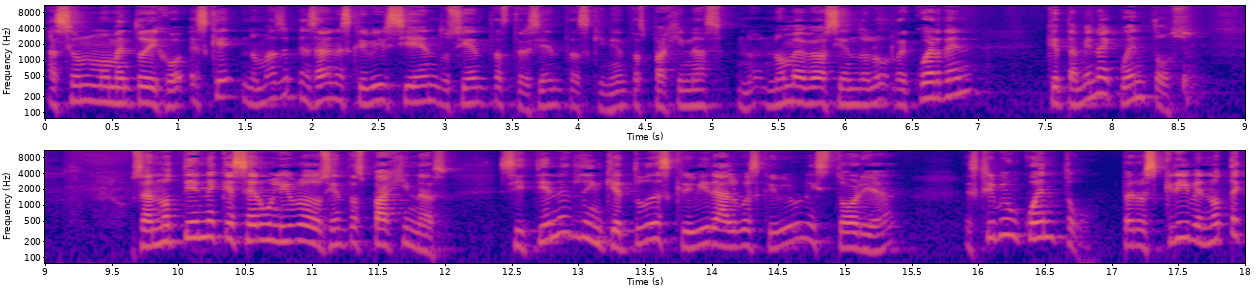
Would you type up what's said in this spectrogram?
hace un momento dijo, es que nomás de pensar en escribir 100, 200, 300, 500 páginas, no, no me veo haciéndolo. Recuerden que también hay cuentos. O sea, no tiene que ser un libro de 200 páginas. Si tienes la inquietud de escribir algo, escribir una historia, escribe un cuento, pero escribe, no te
